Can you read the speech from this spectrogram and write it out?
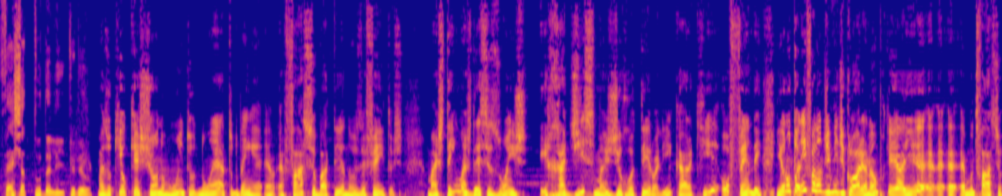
Fecha tudo ali, entendeu? Mas o que eu questiono muito não é. Tudo bem, é, é fácil bater nos efeitos. Mas tem umas decisões erradíssimas de roteiro ali, cara, que ofendem. E eu não tô nem falando de midi-chlorian, não, porque aí é, é- é- é muito fácil.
